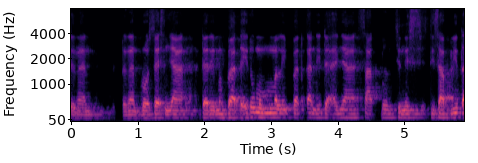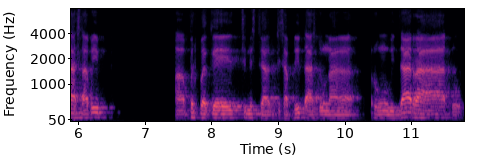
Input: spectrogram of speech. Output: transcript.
dengan dengan prosesnya dari membatik itu melibatkan tidak hanya satu jenis disabilitas, tapi uh, berbagai jenis disabilitas, tuna rungu bicara, tu-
